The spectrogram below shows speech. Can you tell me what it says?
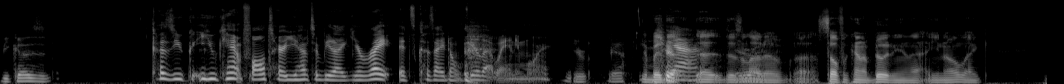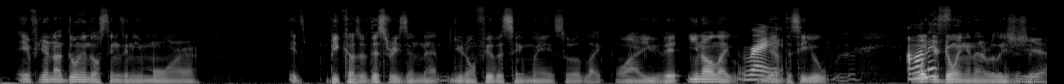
because Cause you you can't falter. You have to be like, you're right. It's cause I don't feel that way anymore. you're yeah But Yeah. that, that, there's a You're lot right. of uh, self accountability in that, you know, like if you're not doing those things anymore, it's because of this reason that you don't feel the same way. So like, why are you there? You know, like Right. you have to see you, what you're doing in that relationship. yeah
